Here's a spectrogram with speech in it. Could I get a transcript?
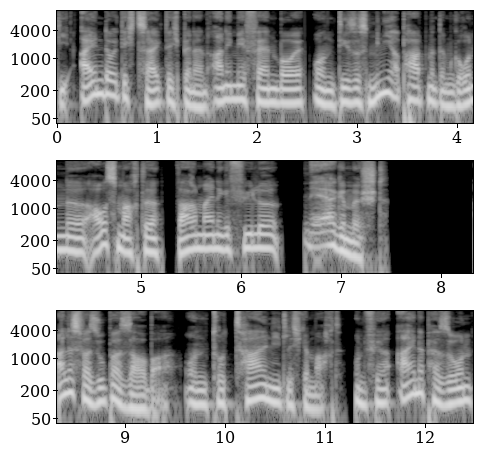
die eindeutig zeigte, ich bin ein Anime-Fanboy und dieses Mini-Apartment im Grunde ausmachte, waren meine Gefühle eher gemischt. Alles war super sauber und total niedlich gemacht und für eine Person,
